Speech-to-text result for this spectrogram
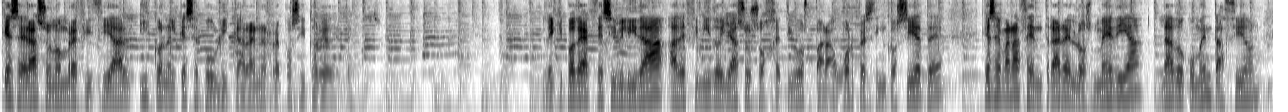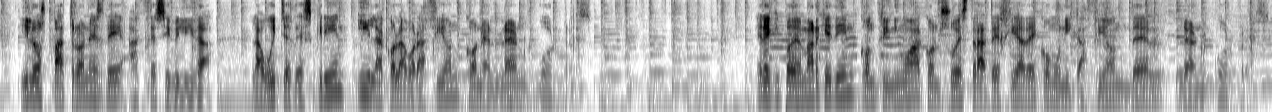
que será su nombre oficial y con el que se publicará en el repositorio de temas. El equipo de accesibilidad ha definido ya sus objetivos para WordPress 5.7, que se van a centrar en los media, la documentación y los patrones de accesibilidad, la widget de screen y la colaboración con el Learn WordPress. El equipo de marketing continúa con su estrategia de comunicación del Learn WordPress.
